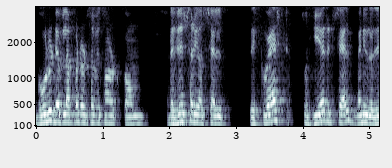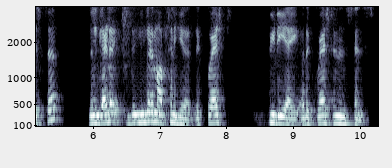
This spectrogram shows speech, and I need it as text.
go to developer.servicenow.com, register yourself, request. So here itself, when you register, you'll get a you'll get an option here, request PDI or request an instance.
